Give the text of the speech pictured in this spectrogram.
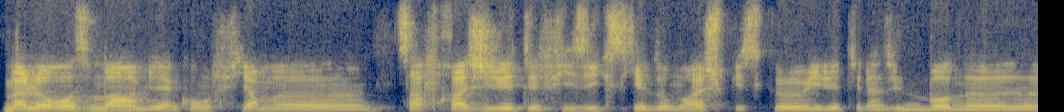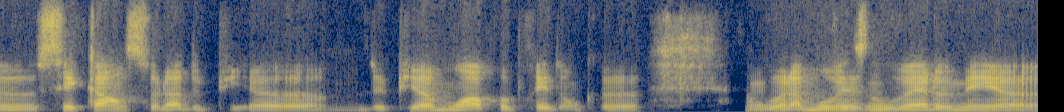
malheureusement eh bien confirme sa fragilité physique, ce qui est dommage puisqu'il était dans une bonne séquence là depuis, depuis un mois à peu près. Donc donc voilà, mauvaise nouvelle, mais, euh,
